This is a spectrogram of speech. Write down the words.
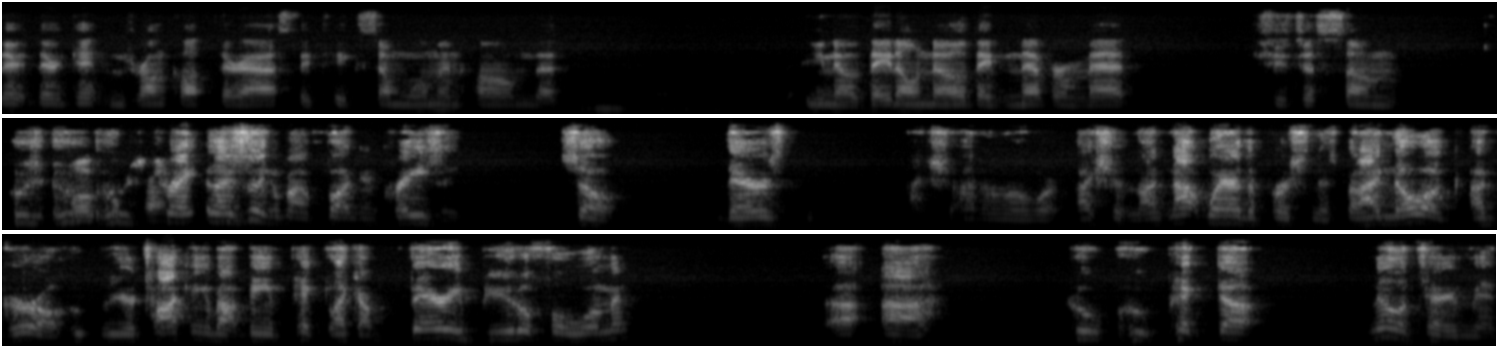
they're, they're getting drunk off their ass. They take some woman home that, you know, they don't know, they've never met. She's just some who's who, Local who's tra- let's think about fucking crazy. So there's I, sh- I don't know where I should not not where the person is, but I know a, a girl who you're talking about being picked like a very beautiful woman, uh, uh, who who picked up military men,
